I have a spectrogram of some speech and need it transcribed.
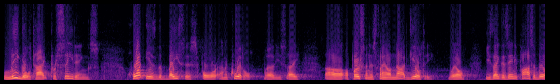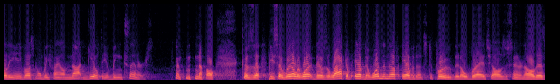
legal type proceedings, what is the basis for an acquittal? Well, you say uh, a person is found not guilty. Well, do you think there's any possibility any of us going to be found not guilty of being sinners? no, because uh, he said, well, there was, there was a lack of evidence. There wasn't enough evidence to prove that old Bradshaw is a sinner. No, there's,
